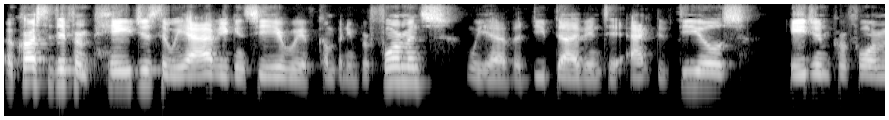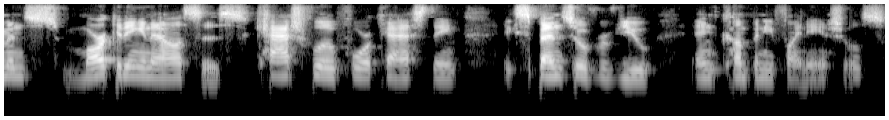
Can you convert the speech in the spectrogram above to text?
Across the different pages that we have, you can see here we have company performance, we have a deep dive into active deals, agent performance, marketing analysis, cash flow forecasting, expense overview, and company financials.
